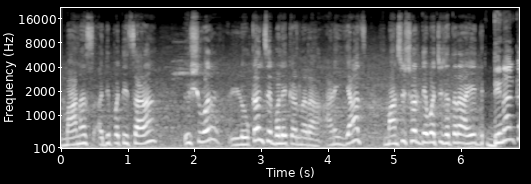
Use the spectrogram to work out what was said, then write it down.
मानस अधिपतीचा ईश्वर लोकांचे भले करणारा आणि याच मानसेश्वर देवाची जत्रा आहे. दिनांक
